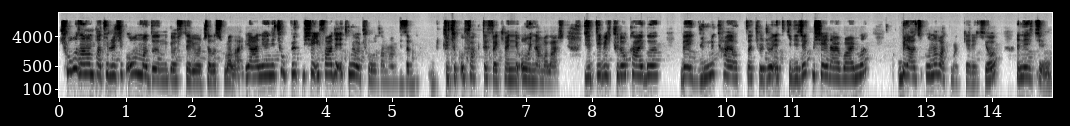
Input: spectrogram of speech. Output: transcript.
çoğu zaman patolojik olmadığını gösteriyor çalışmalar. Yani hani çok büyük bir şey ifade etmiyor çoğu zaman bize küçük ufak tefek hani oynamalar. Ciddi bir kilo kaybı ve günlük hayatta çocuğu etkileyecek bir şeyler var mı? Birazcık ona bakmak gerekiyor. Hani çi-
